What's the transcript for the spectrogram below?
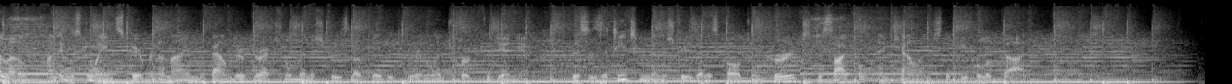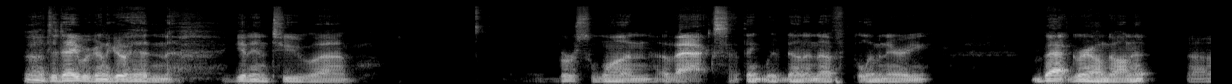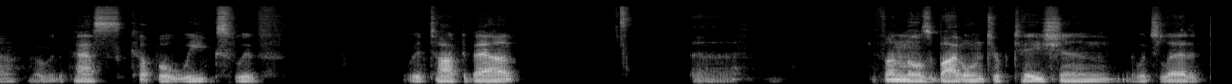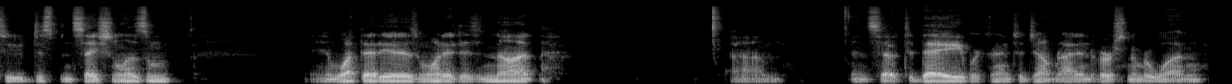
Hello, my name is Dwayne Spearman, and I am the founder of Directional Ministries located here in Lynchburg, Virginia. This is a teaching ministry that is called to encourage, disciple, and challenge the people of God. Uh, today we're going to go ahead and get into uh, verse 1 of Acts. I think we've done enough preliminary background on it. Uh, over the past couple weeks, we've we've talked about uh, the fundamentals of Bible interpretation, which led to dispensationalism, and what that is and what it is not. Um, and so today we're going to jump right into verse number one.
